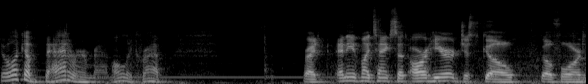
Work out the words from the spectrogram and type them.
You're like a battering ram, holy crap. Right, any of my tanks that are here, just go. Go forward.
